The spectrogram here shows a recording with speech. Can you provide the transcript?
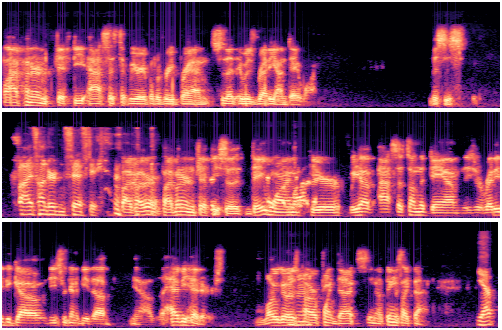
550 assets that we were able to rebrand so that it was ready on day one. This is 550. 500, 550. So day one here, we have assets on the DAM. These are ready to go. These are going to be the, you know, the heavy hitters, logos, mm-hmm. PowerPoint decks, you know, things like that. Yep.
